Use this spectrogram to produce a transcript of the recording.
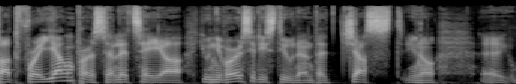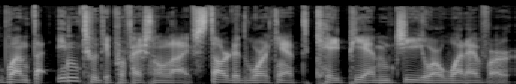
But for a young person, let's say a university student that just you know uh, went into the professional life, started working at KPMG or whatever,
